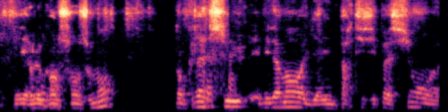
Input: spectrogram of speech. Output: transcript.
c'est-à-dire le grand changement. Donc là-dessus, évidemment, il y a une participation,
